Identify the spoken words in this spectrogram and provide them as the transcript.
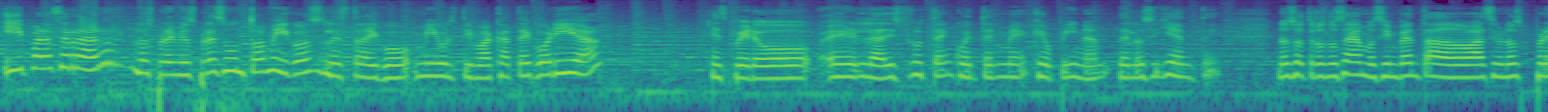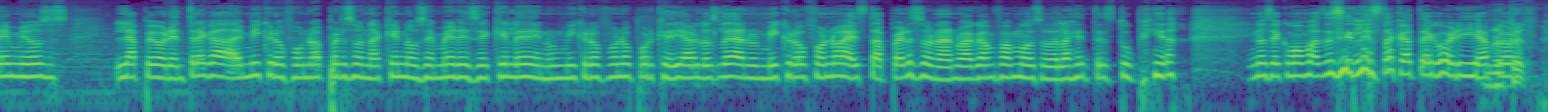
Y para cerrar los premios Presunto, amigos, les traigo mi última categoría. Espero eh, la disfruten, cuéntenme qué opinan de lo siguiente. Nosotros nos habíamos inventado hace unos premios la peor entregada de micrófono a persona que no se merece que le den un micrófono porque diablos le dan un micrófono a esta persona, no hagan famoso de la gente estúpida. No sé cómo más decirle esta categoría. Una, peor- ca-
